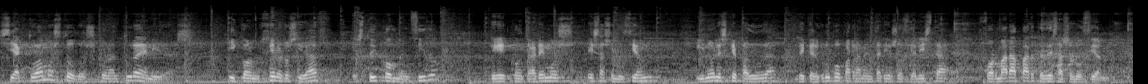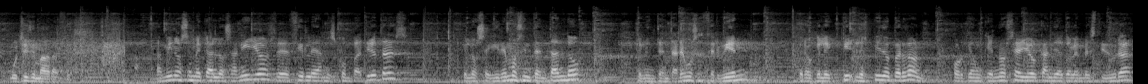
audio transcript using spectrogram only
Si actuamos todos con altura de miras y con generosidad, estoy convencido de que encontraremos esa solución y no les quepa duda de que el Grupo Parlamentario Socialista formará parte de esa solución. Muchísimas gracias. A mí no se me caen los anillos de decirle a mis compatriotas que lo seguiremos intentando, que lo intentaremos hacer bien, pero que les pido perdón, porque aunque no sea yo el candidato a la investidura,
